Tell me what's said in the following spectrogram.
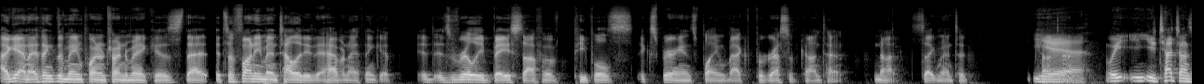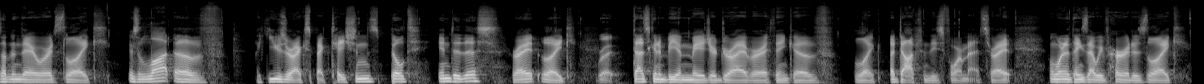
again, I think the main point I'm trying to make is that it's a funny mentality to have, and I think it, it is really based off of people's experience playing back progressive content, not segmented. Yeah. Well, you you touch on something there where it's like there's a lot of like user expectations built into this, right? Like Right. that's going to be a major driver, I think, of like adoption of these formats, right? And one of the things that we've heard is like,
